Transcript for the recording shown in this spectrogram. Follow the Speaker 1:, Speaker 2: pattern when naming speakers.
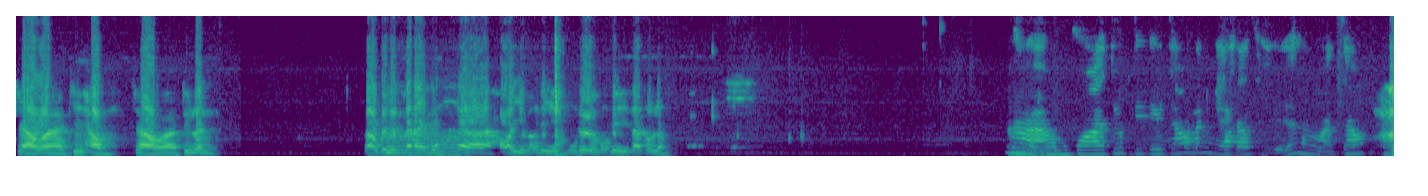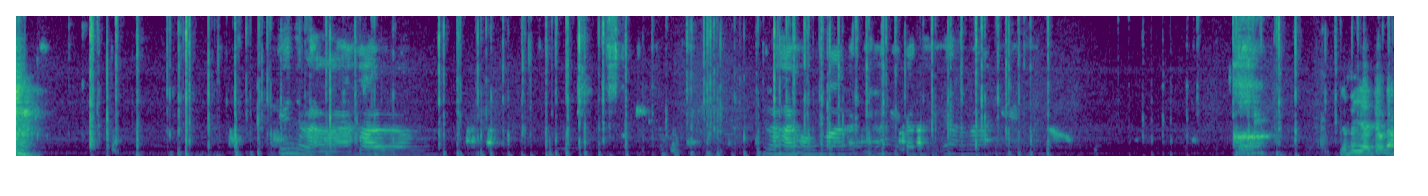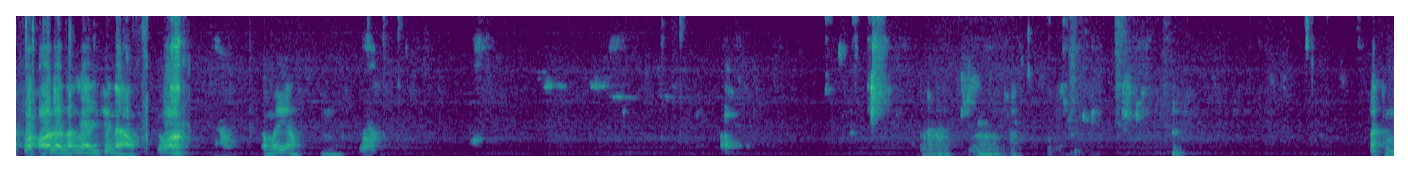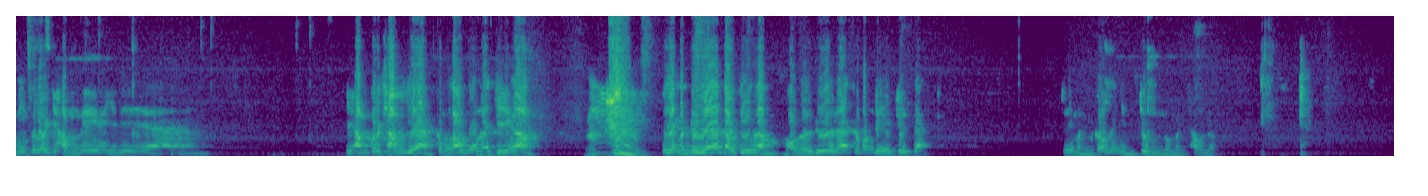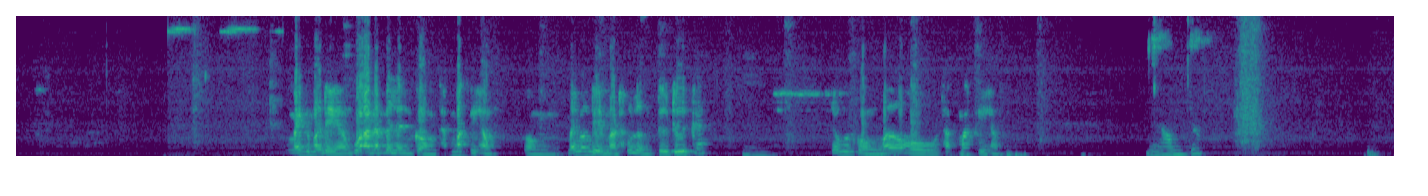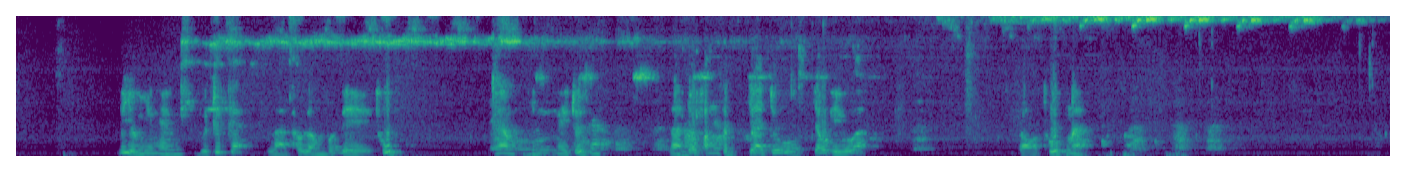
Speaker 1: chào uh, chị Hồng chào uh, Tiểu Linh. Bảo Tiểu Linh ở đây muốn uh, hỏi về vấn đề muốn đưa vấn đề ra thảo luận.
Speaker 2: À, hôm qua chú kêu cháu lắng nghe ca thể nhưng mà cháu cái như là hơi như là hơi hoang mang cái chuyện lắng nghe ca thể nó lắng nghe như thế nào?
Speaker 1: Rồi bây giờ cháu đặt câu hỏi là lắng nghe như thế nào đúng không đồng ý không? Ừ. tắt cái micro chị Hồng đi, vậy đi à, chị Hồng có xong chưa? Có ngồi muốn nói chuyện không? Bây giờ mình đưa ra đầu tiên là mọi người đưa ra cái vấn đề trước á. Để mình có cái nhìn chung rồi mình thảo luận. Mấy cái vấn đề hôm qua nó bên lên còn thắc mắc gì không? Còn mấy vấn đề mà thảo luận từ trước á. Ừ. cháu có còn mơ hồ thắc mắc gì không?
Speaker 2: Dạ không chứ.
Speaker 1: Ví dụ như ngày bữa trước á là thảo luận vấn đề thuốc. Không? những ngày trước á là cháu phân tích cho chú cháu hiểu á. Rõ thuốc nè.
